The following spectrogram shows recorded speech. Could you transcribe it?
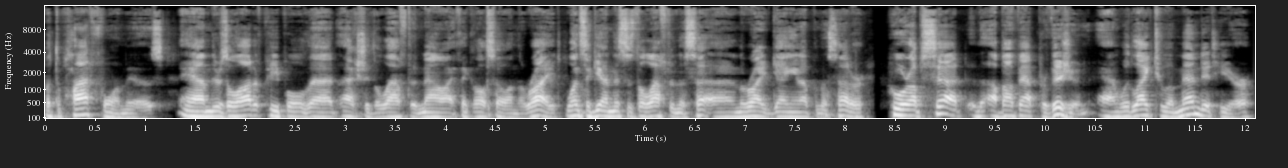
but the platform is. And there's a lot of people that actually the left and now I think also on the right. Once again, this is the left and the, uh, and the right ganging up in the center who are upset about that provision and would like to amend it here.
